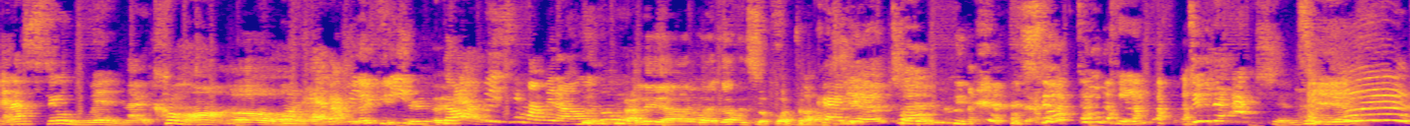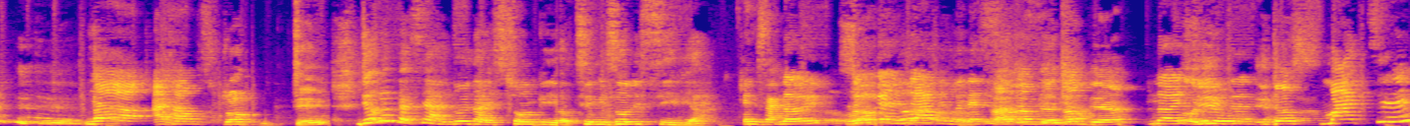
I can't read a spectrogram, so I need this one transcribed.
and I still win. Like, come on. Oh. Come on. That's Every lucky team, true though. Every team I'm in, I always win. Ali, you are just a supporter. Okay, Yeah, so stop talking. Do the actions. Ah, I have strong team. The only person I know that is strong in your team is only Sylvia. Exactly. No, Sylvia and dad and Vanessa. I, I'm there. I'm there. No, it's Oh, you, and you just. My team,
